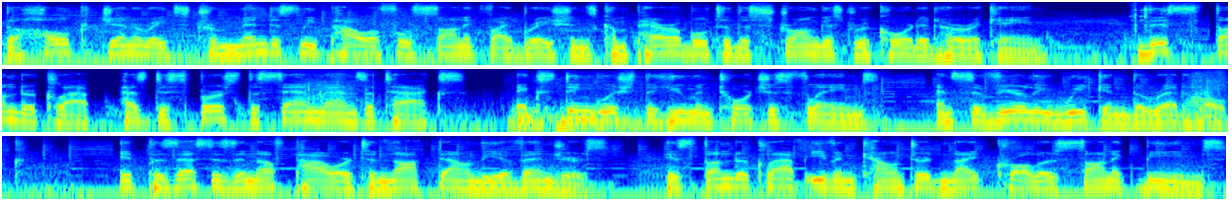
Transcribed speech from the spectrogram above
the Hulk generates tremendously powerful sonic vibrations comparable to the strongest recorded hurricane. This thunderclap has dispersed the Sandman's attacks, extinguished the Human Torch's flames, and severely weakened the Red Hulk. It possesses enough power to knock down the Avengers. His thunderclap even countered Nightcrawler's sonic beams,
